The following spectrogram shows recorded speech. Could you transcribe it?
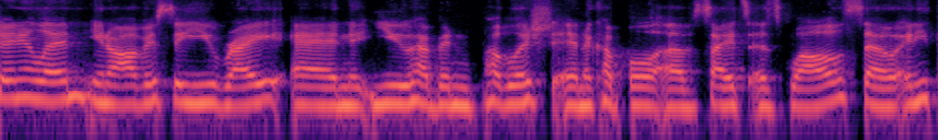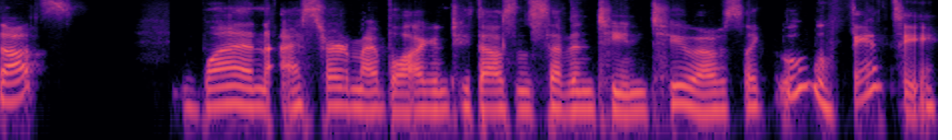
Jenny Lynn, you know, obviously you write and you have been published in a couple of sites as well. So any thoughts? One, I started my blog in 2017 too. I was like, ooh, fancy.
